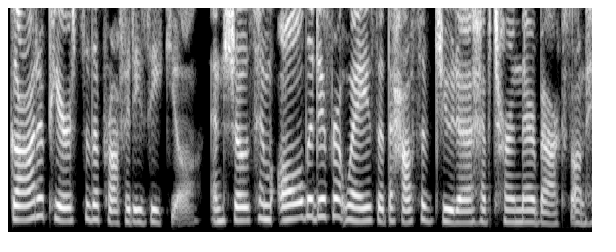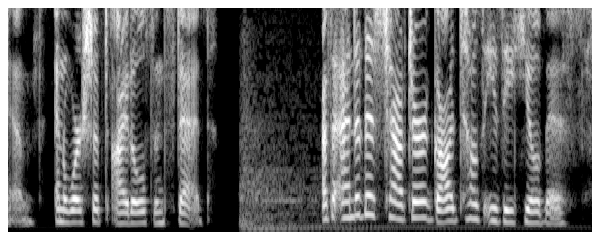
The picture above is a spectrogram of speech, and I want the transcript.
God appears to the prophet Ezekiel and shows him all the different ways that the house of Judah have turned their backs on him and worshipped idols instead. At the end of this chapter, God tells Ezekiel this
